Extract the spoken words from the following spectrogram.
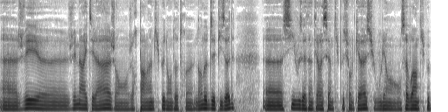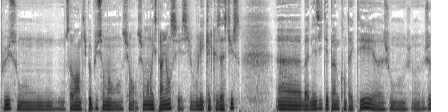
Euh, je vais euh, je vais m'arrêter là, j'en reparlerai un petit peu dans d'autres dans d'autres épisodes. Euh, si vous êtes intéressé un petit peu sur le cas, si vous voulez en, savoir un petit peu plus ou savoir un petit peu plus sur mon sur, sur mon expérience et si vous voulez quelques astuces, bah, n'hésitez pas à me contacter. je, je,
